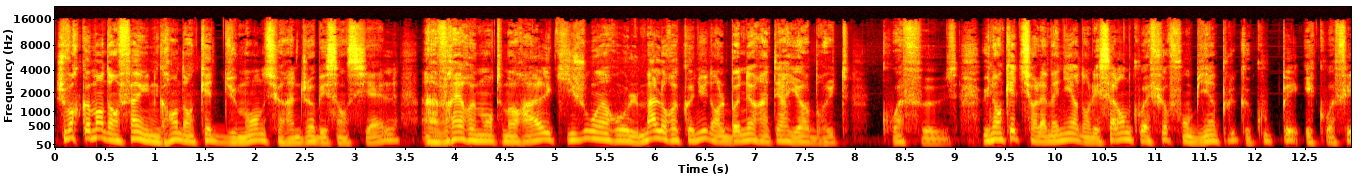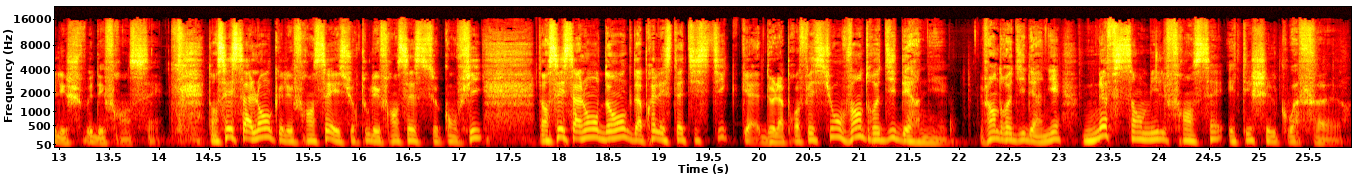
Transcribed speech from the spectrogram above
Je vous recommande enfin une grande enquête du monde sur un job essentiel, un vrai remonte morale qui joue un rôle mal reconnu dans le bonheur intérieur brut coiffeuse. Une enquête sur la manière dont les salons de coiffure font bien plus que couper et coiffer les cheveux des Français. Dans ces salons que les Français et surtout les Françaises se confient, dans ces salons donc, d'après les statistiques de la profession, vendredi dernier, Vendredi dernier, 900 000 Français étaient chez le coiffeur.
